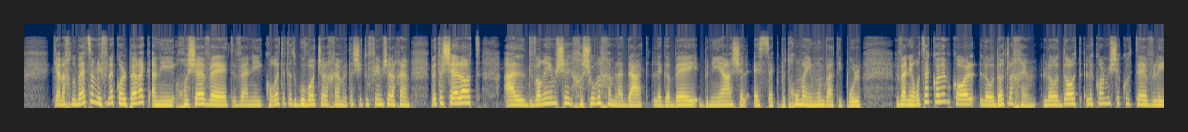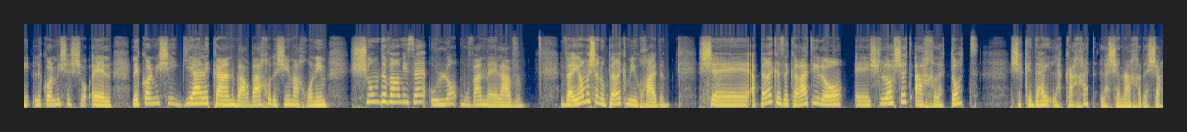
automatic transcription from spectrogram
כי אנחנו בעצם לפני כל פרק, אני חושבת ואני קוראת את התגובות שלכם ואת השיתופים שלכם ואת השאלות על דברים שחשוב לכם לדעת לגבי בנייה של עסק בתחום האימון והטיפול. ואני רוצה קודם כל להודות לכם, להודות לכל מי שכותב לי, לכל מי ששואל, לכל מי שהגיע לכאן בארבעה חודשים האחרונים. שום דבר מזה הוא לא מובן מאליו. והיום יש לנו פרק מיוחד, שהפרק הזה קראתי לו אה, שלושת ההחלטות שכדאי לקחת לשנה החדשה.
